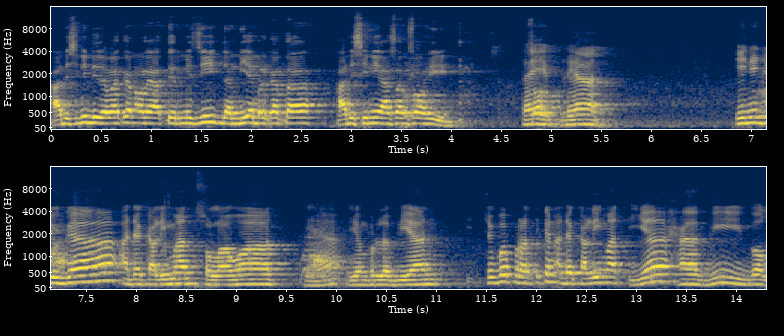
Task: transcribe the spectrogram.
Hadis ini diriwayatkan oleh At-Tirmizi dan dia berkata hadis ini hasan sohi. Baik, so, lihat ini juga ada kalimat solawat ya yang berlebihan. Coba perhatikan ada kalimat ya Habiballah.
